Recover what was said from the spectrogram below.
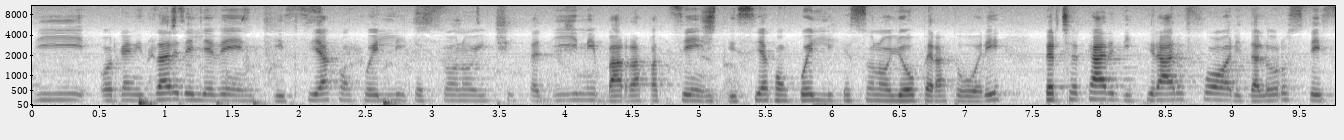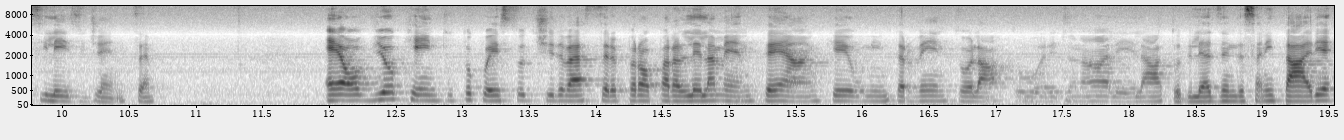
di organizzare degli eventi sia con quelli che sono i cittadini barra pazienti, sia con quelli che sono gli operatori, per cercare di tirare fuori da loro stessi le esigenze. È ovvio che in tutto questo ci deve essere però parallelamente anche un intervento lato regionale e lato delle aziende sanitarie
